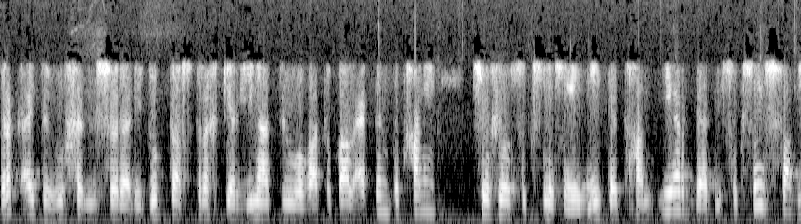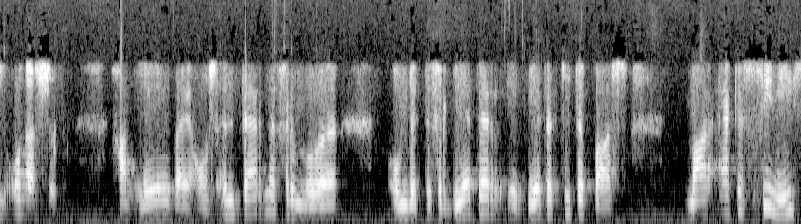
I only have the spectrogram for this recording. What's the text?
druk uit te oefen sodat die Gupta's terugkeer hiernatoe of wat ook al. Ek dink dit gaan nie soveel sukses hê nie. Dit gaan eerder die sukses van die ondersoek gaan lê by ons interne vermoë om dit te verbeter en beter toe te pas. Maar ek is sinies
